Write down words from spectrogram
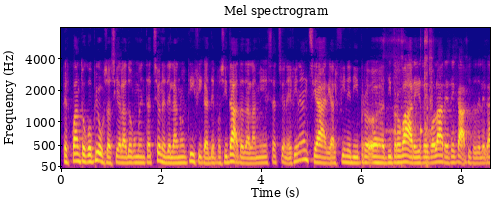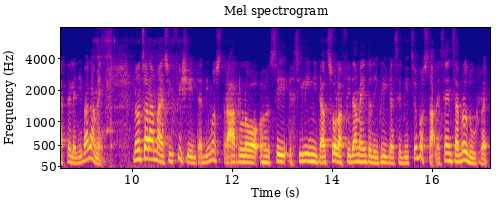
per quanto copiosa sia la documentazione della notifica depositata dall'amministrazione finanziaria al fine di, pro, di provare il regolare recapito delle cartelle di pagamento, non sarà mai sufficiente a dimostrarlo eh, se si limita al solo affidamento dei plichi al servizio postale senza produrre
